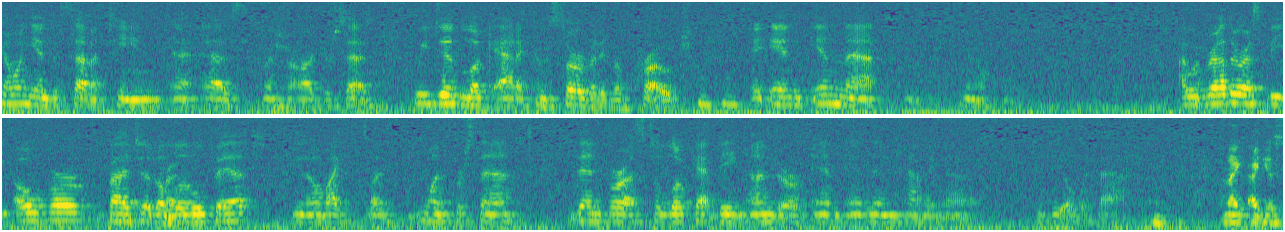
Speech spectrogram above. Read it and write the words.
going into seventeen, as Commissioner Archer said, we did look at a conservative approach i- in, in that, you know, I would rather us be over budget a Right. little bit, you know, like, like one percent, than for us to look at being under and, and then having a, to deal with that. and I, I guess,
